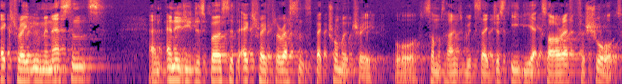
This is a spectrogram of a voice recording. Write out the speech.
X ray luminescence, and energy dispersive X ray fluorescence spectrometry, or sometimes we'd say just EDXRF for short.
